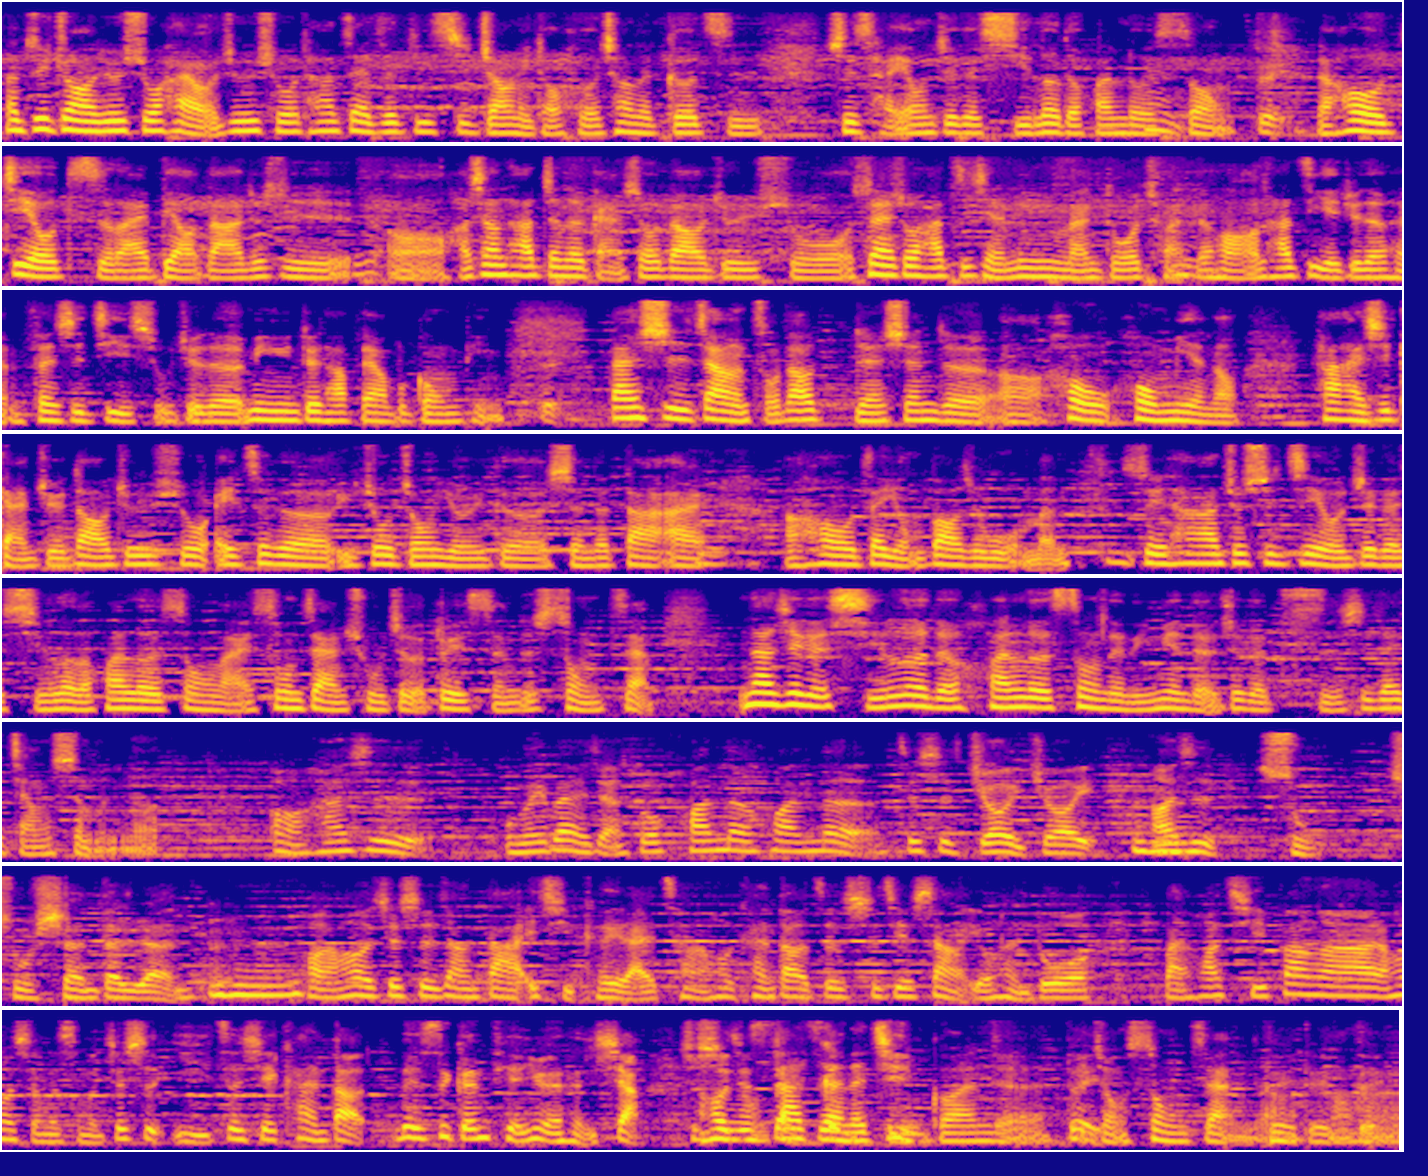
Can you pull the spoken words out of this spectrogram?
那最重要的就是说，还有就是说，他在这第四章里头合唱的歌词是采用这个喜乐的欢乐颂，嗯，对，然后借由此来表达，就是呃，好像他真的感受到，就是说，虽然说他之前的命运蛮多舛的哈，嗯，他自己也觉得很愤世嫉俗，觉得命运对他非常不公平，对，但是这样走到人生的呃后后面哦，他还是感觉到，就是说，哎，这个宇宙中有一个神的大爱。嗯然后再拥抱着我们，所以他就是借由这个喜乐的欢乐颂来颂赞出这个对神的颂赞。那这个喜乐的欢乐颂的里面的这个词是在讲什么呢？哦，它是我们一般来讲说欢乐欢乐，就是 joy joy，然后是属属神的人，嗯哼，好，然后就是让大家一起可以来唱，然后看到这世界上有很多。百花齐放啊，然后什么什么，就是以这些看到类似跟田园很像，然后就是大自然的景观的一种颂赞的，对对对。对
